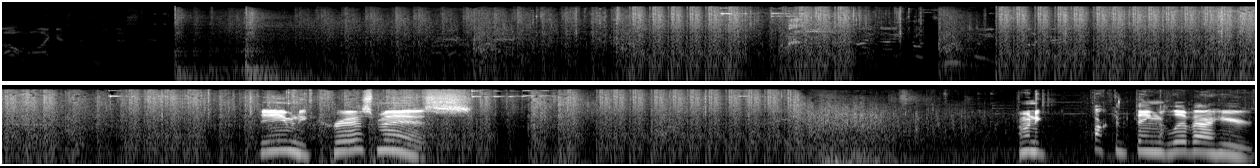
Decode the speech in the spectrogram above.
Oh, well, I guess we're doing this now. Alright, everybody back. Try Nitro Two, please, sucker. Jiminy Christmas! How many fucking things live out here?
